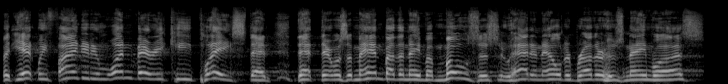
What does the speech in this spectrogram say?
But yet we find it in one very key place that, that there was a man by the name of Moses who had an elder brother whose name was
